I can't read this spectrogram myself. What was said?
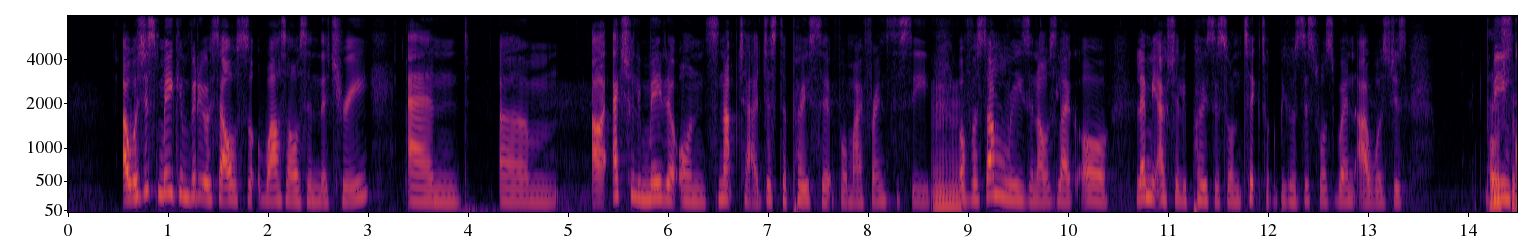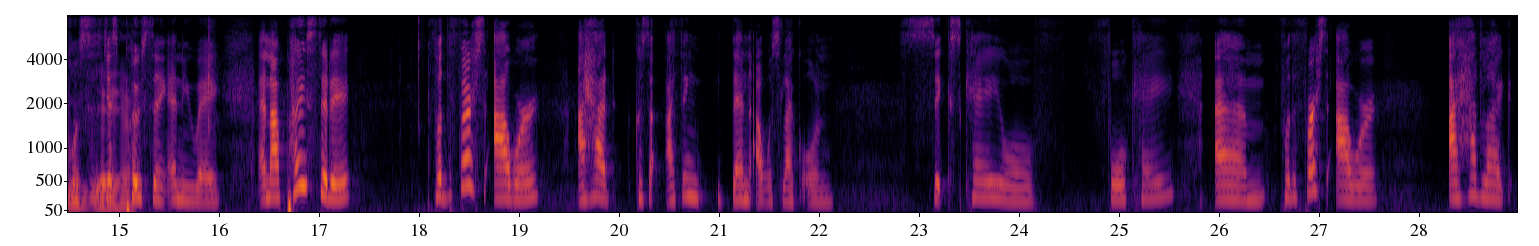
I was just making videos whilst, I was in the tree, and um, I actually made it on Snapchat just to post it for my friends to see. Mm-hmm. But for some reason, I was like, oh, let me actually post this on TikTok because this was when I was just being Posting it, consistent, yeah, just yeah. posting anyway. And I posted it for the first hour. I had because I think then I was like on six k or four k. Um, for the first hour, I had like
